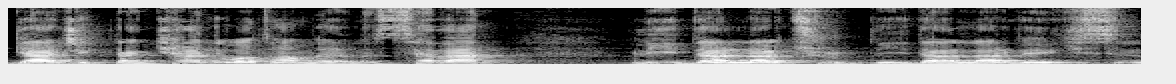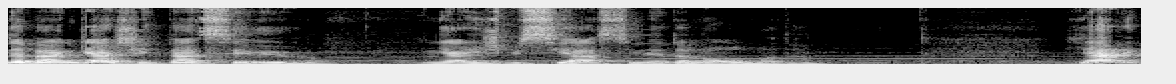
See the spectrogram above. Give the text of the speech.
gerçekten kendi vatanlarını seven liderler, Türk liderler ve ikisini de ben gerçekten seviyorum. Yani hiçbir siyasi neden olmadan. Yani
